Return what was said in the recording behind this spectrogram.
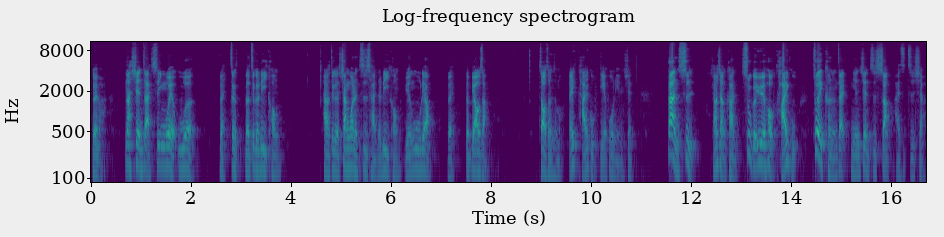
对吧？那现在是因为有乌二，对这的这个利空，还有这个相关的制裁的利空，原物料对的飙涨，造成什么？哎，台股跌破年线。但是想想看，数个月后台股最可能在年线之上还是之下？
